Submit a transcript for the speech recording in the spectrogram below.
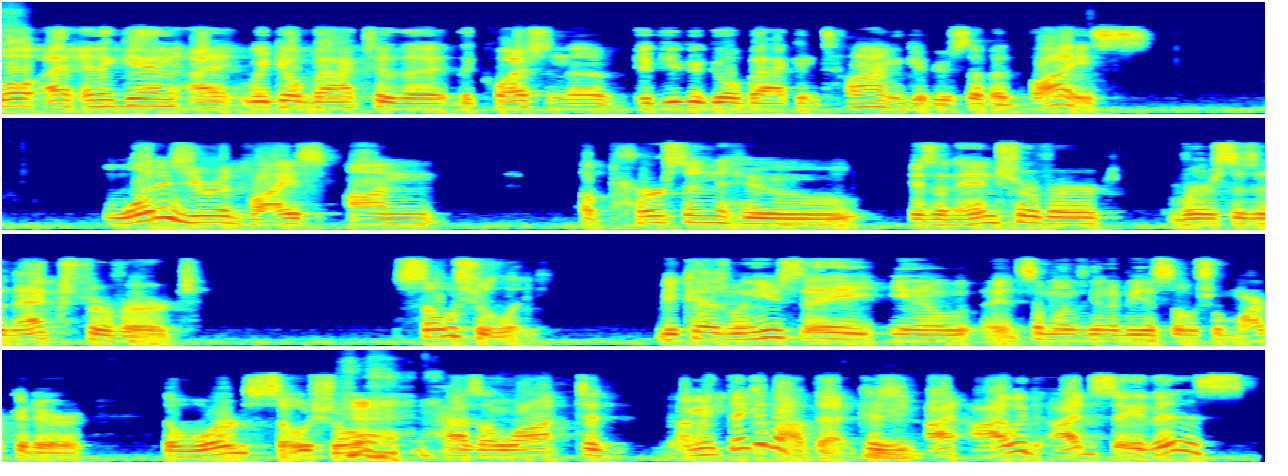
Well, I, and again, I we go back to the the question of if you could go back in time and give yourself advice, what is your advice on a person who is an introvert versus an extrovert socially? Because when you say, you know, someone's going to be a social marketer, the word social has a lot to I mean, think about that because I, I would I'd say this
